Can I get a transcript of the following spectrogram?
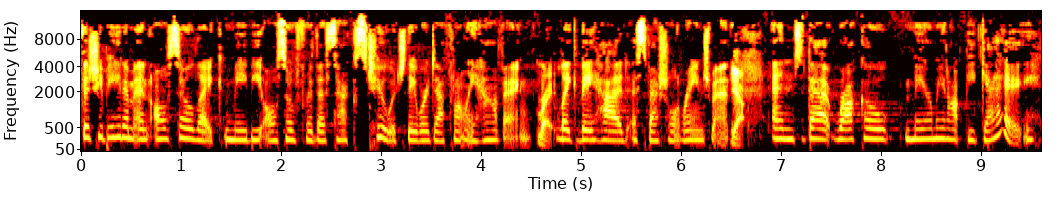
that she paid him, and also like maybe also for the sex too, which they were definitely having. Right. Like they had a special arrangement. Yeah. And that Rocco may or may not be gay.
